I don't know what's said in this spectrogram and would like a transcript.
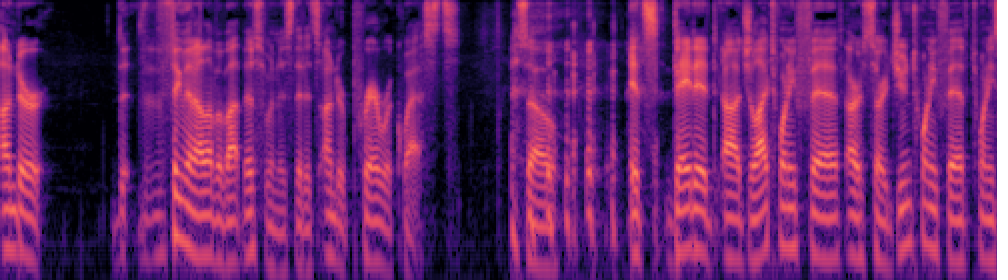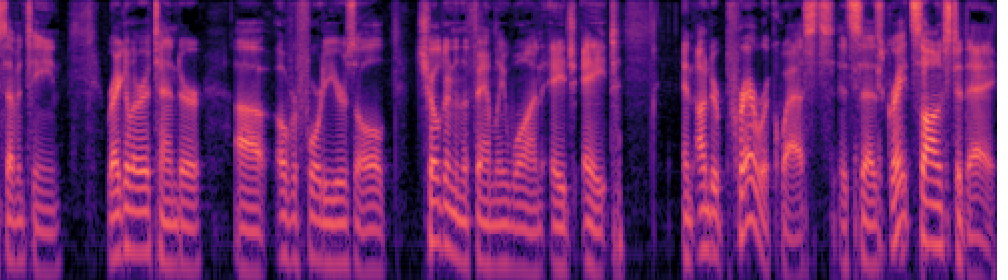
under the the thing that I love about this one is that it's under prayer requests. So it's dated uh, July 25th, or sorry, June 25th, 2017. Regular attender, uh, over 40 years old. Children in the family, one, age eight. And under prayer requests, it says, "Great songs today."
